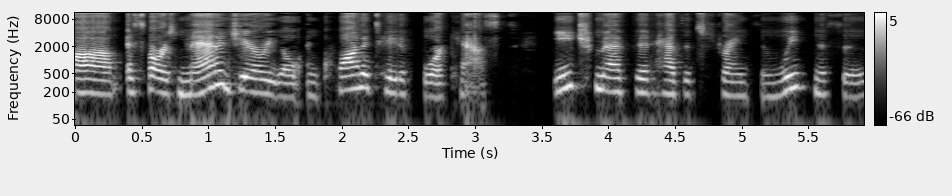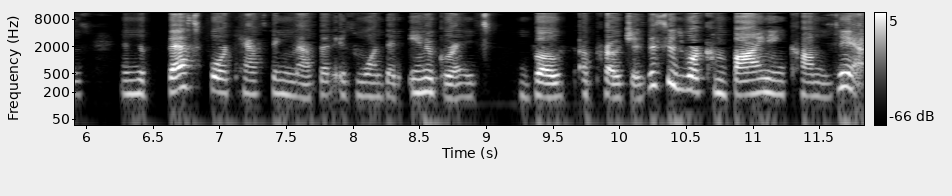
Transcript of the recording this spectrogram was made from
um, as far as managerial and quantitative forecasts, each method has its strengths and weaknesses, and the best forecasting method is one that integrates both approaches. This is where combining comes in.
